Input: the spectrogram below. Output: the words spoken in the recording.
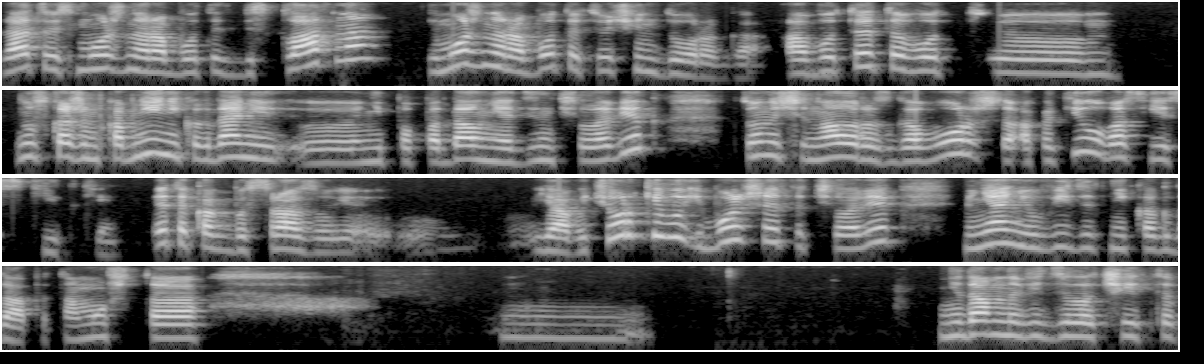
да, то есть можно работать бесплатно, и можно работать очень дорого. А вот это вот, э, ну, скажем, ко мне никогда не, э, не попадал ни один человек, кто начинал разговор, что, а какие у вас есть скидки? Это как бы сразу я, вычеркиваю, и больше этот человек меня не увидит никогда, потому что недавно видела чей-то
